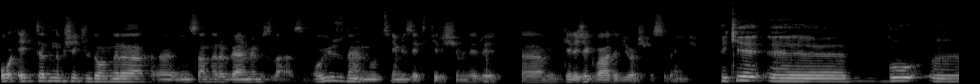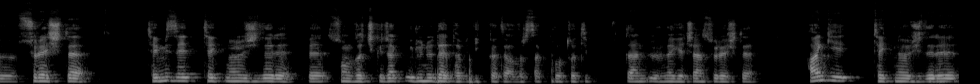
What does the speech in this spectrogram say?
o et tadını bir şekilde onlara, e, insanlara vermemiz lazım. O yüzden bu temiz et girişimleri e, gelecek vaat ediyor açıkçası bence. Peki e, bu süreçte temiz et teknolojileri ve sonuçta çıkacak ürünü de tabii dikkate alırsak prototipten ürüne geçen süreçte hangi teknolojileri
